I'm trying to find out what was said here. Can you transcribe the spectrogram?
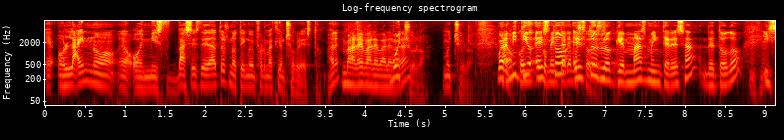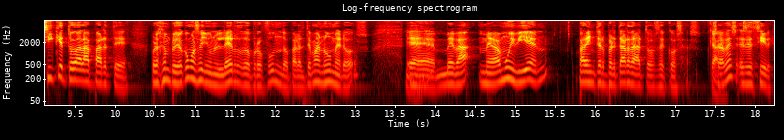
eh, online no, eh, o en mis bases de datos no tengo información sobre esto, ¿vale? Vale, vale, vale. muy vale. chulo, muy chulo. a mí, tío, esto, esto es lo que más me interesa de todo. Y sí que toda la parte. Por ejemplo, yo como soy un lerdo profundo para el tema números, me, va, me va muy bien para interpretar datos de cosas. Claro. ¿Sabes? Es decir,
